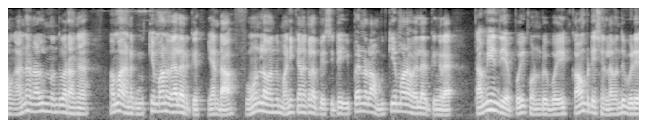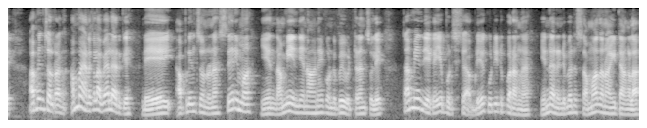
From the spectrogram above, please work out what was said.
அவங்க அண்ணன் நலன் வந்து வராங்க. அம்மா எனக்கு முக்கியமான வேலை இருக்குது ஏன்டா ஃபோனில் வந்து மணிக்கணக்கில் பேசிட்டு இப்போ என்னடா முக்கியமான வேலை இருக்குங்கிற தமயந்தியை போய் கொண்டு போய் காம்படிஷனில் வந்து விடு அப்படின்னு சொல்கிறாங்க அம்மா எனக்கெல்லாம் வேலை இருக்குது டேய் அப்படின்னு சொன்னோன்னா சரிம்மா என் தம்பியந்தியை நானே கொண்டு போய் விட்டுறேன்னு சொல்லி தம்பியந்தியை கையை பிடிச்சிட்டு அப்படியே கூட்டிகிட்டு போகிறாங்க என்ன ரெண்டு பேரும் சமாதானம் ஆகிட்டாங்களா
